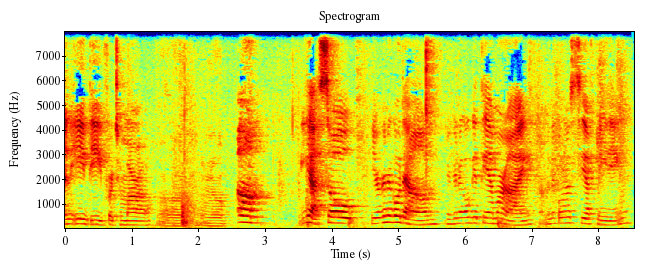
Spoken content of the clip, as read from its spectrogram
N E D for tomorrow. Uh, I don't know. Um, yeah, so you're gonna go down. You're gonna go get the MRI. I'm gonna go to a CF meeting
